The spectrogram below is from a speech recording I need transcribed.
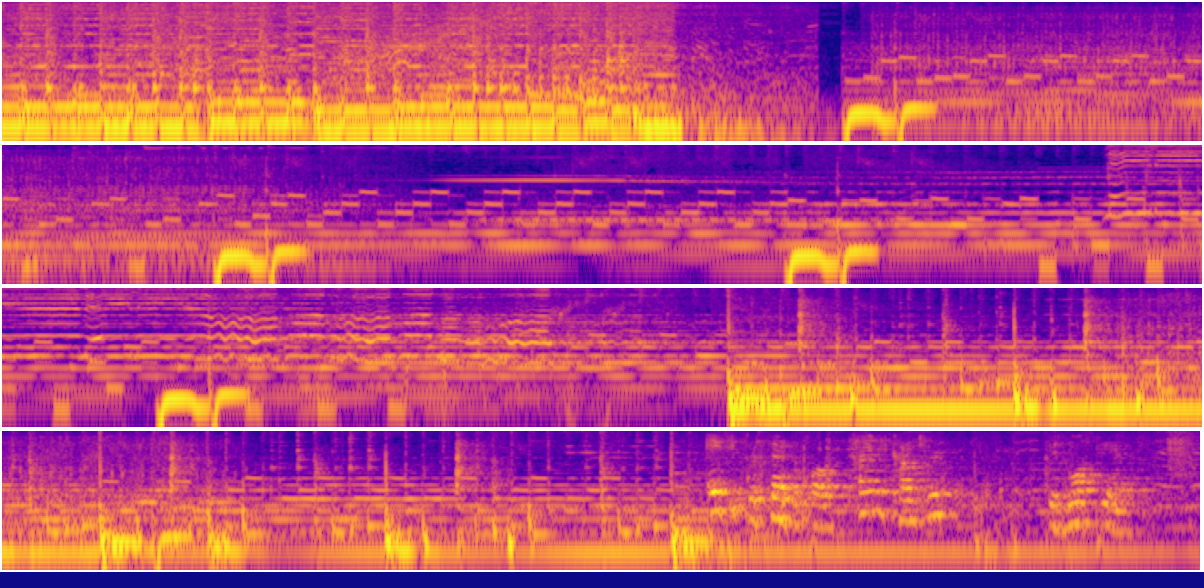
Eighty percent of our tiny country is Muslim.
